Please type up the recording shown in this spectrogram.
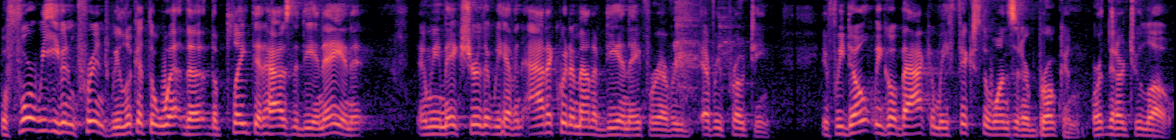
before we even print, we look at the, the, the plate that has the DNA in it, and we make sure that we have an adequate amount of DNA for every, every protein. If we don't, we go back and we fix the ones that are broken or that are too low.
